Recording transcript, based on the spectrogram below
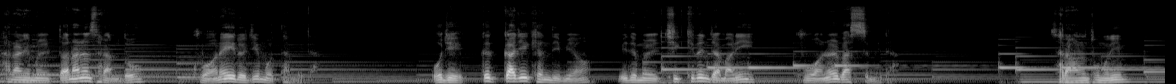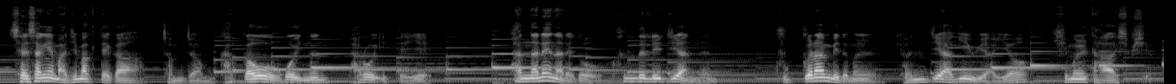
하나님을 떠나는 사람도 구원에 이르지 못합니다. 오직 끝까지 견디며 믿음을 지키는 자만이 구원을 받습니다. 사랑하는 동무님, 세상의 마지막 때가 점점 가까워 오고 있는 바로 이때에 환난의 날에도 흔들리지 않는 굳건한 믿음을 견지하기 위하여 힘을 다하십시오.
